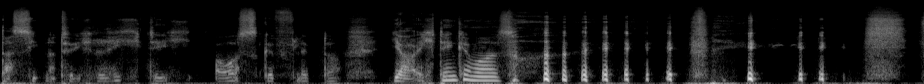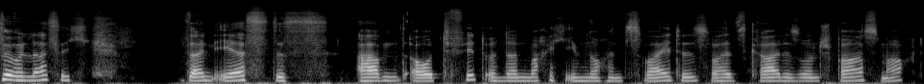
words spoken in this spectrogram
Das sieht natürlich richtig ausgeflippter. Ja, ich denke mal so. so lasse ich sein erstes Abendoutfit und dann mache ich ihm noch ein zweites, weil es gerade so einen Spaß macht.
